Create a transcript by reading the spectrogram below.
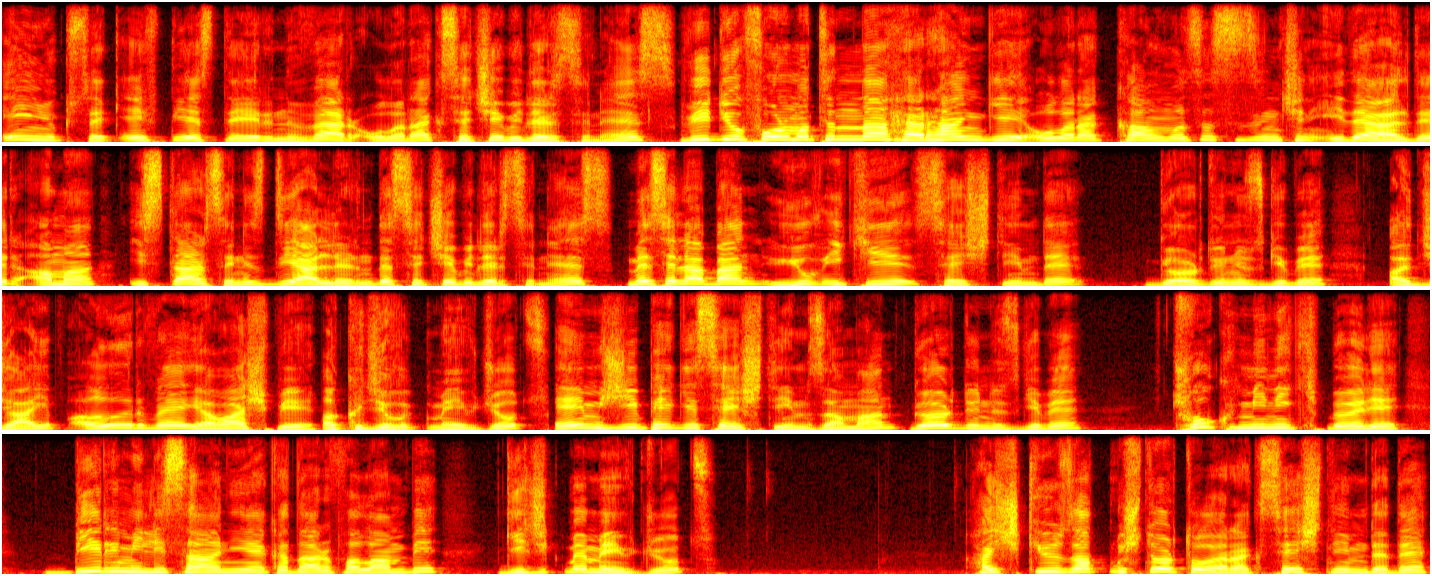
en yüksek FPS değerini ver olarak seçebilirsiniz. Video formatında herhangi olarak kalması sizin için idealdir ama isterseniz diğerlerini de seçebilirsiniz. Mesela ben UV2'yi seçtiğimde gördüğünüz gibi acayip ağır ve yavaş bir akıcılık mevcut. MJPEG'i seçtiğim zaman gördüğünüz gibi çok minik böyle 1 milisaniye kadar falan bir gecikme mevcut. H264 olarak seçtiğimde de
